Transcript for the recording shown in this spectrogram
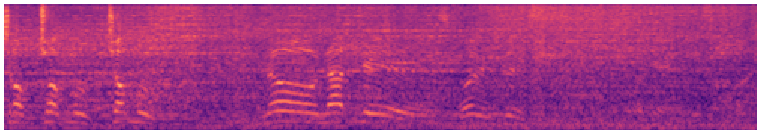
Jump, jump move, jump move. No, not this. What is this? Okay, this is fine.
